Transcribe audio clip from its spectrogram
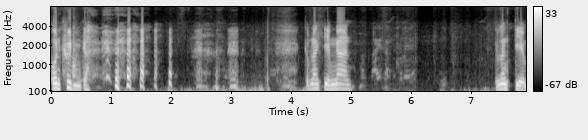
คนขึ้นกันกำลังเตรียมงานกำลังเตรียม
